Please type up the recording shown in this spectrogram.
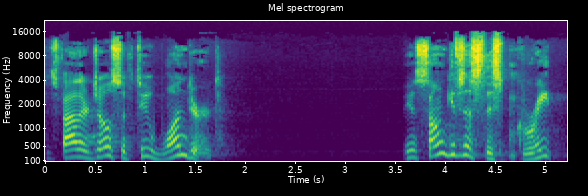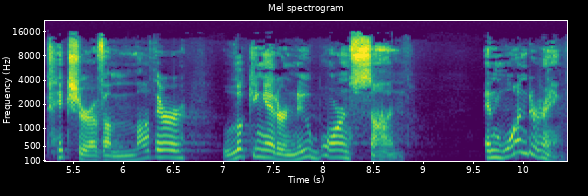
his father Joseph too wondered. The song gives us this great picture of a mother looking at her newborn son and wondering.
